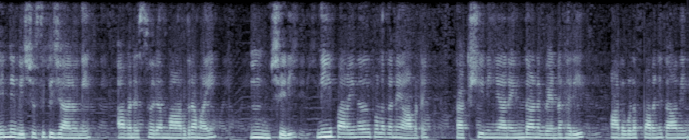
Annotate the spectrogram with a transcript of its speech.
എന്നെ വിശ്വസിക്കു ജാനു നീ. അവനെ സ്വരം മാർദ്രമായി ഉം ശരി. നീ പറയുന്നത് പോലെ തന്നെ ആവട്ടെ. പക്ഷെ ഇനി ഞാൻ എന്താണ് വേണ്ട ഹരി? അതുകൂടെ പറഞ്ഞു താ നീ.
